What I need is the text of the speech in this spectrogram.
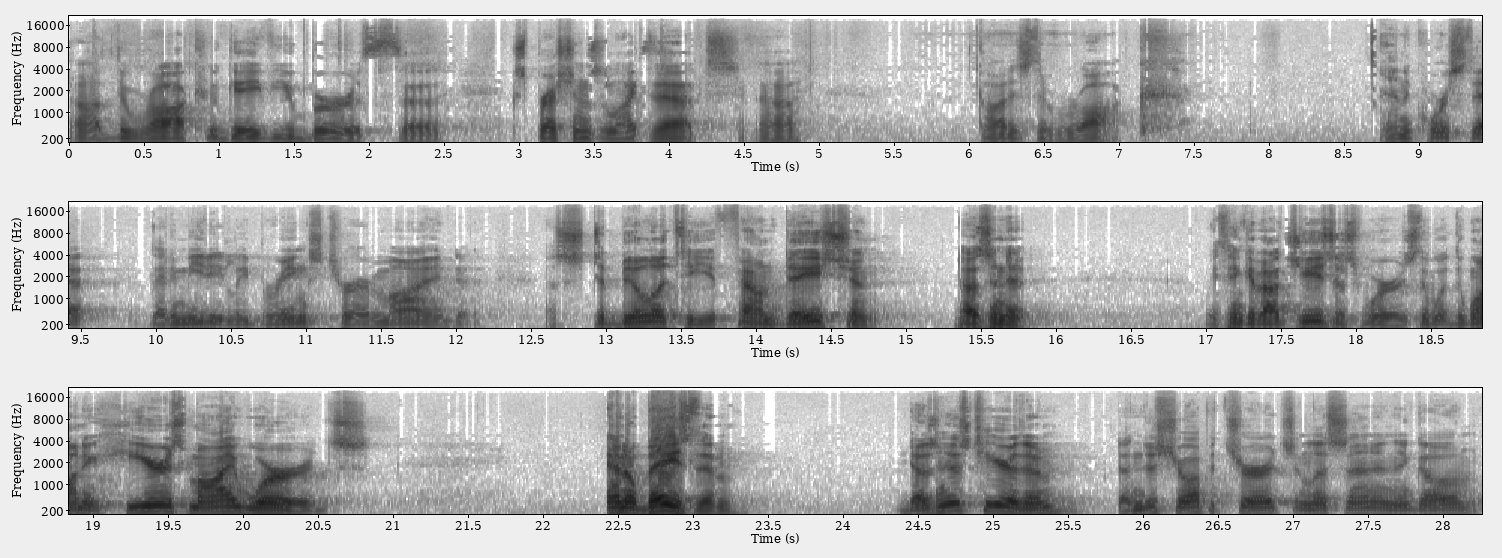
uh, the rock who gave you birth. Uh, expressions like that. Uh, God is the rock. And of course, that, that immediately brings to our mind a stability, a foundation, doesn't it? We think about Jesus' words the, the one who hears my words and obeys them, doesn't just hear them, doesn't just show up at church and listen and then go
